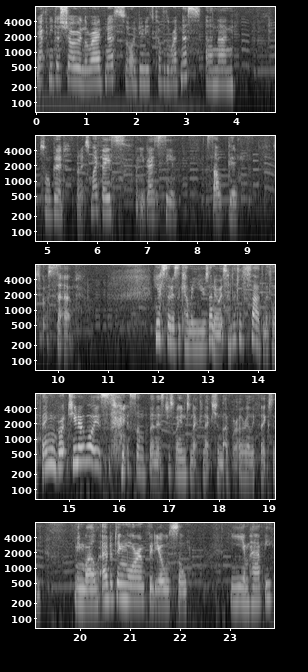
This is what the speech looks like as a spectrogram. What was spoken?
the acne does show in the redness, so I do need to cover the redness, and then it's all good. But it's my face that you guys are seeing. It's all good. Just got to set up. Yes, there is the camera use. I know it's a little sad little thing, but you know what? It's it's something. It's just my internet connection that I've got to really fix. And meanwhile, editing more videos. So yeah, I'm happy.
